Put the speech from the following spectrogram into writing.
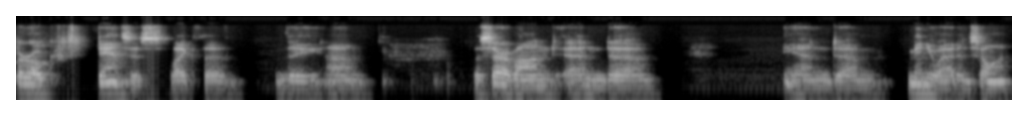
Baroque dances like the the um, the saraband and uh, and um, minuet and so on.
